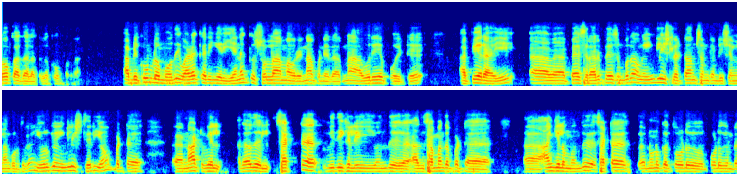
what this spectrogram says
லோக் அதாலத்தில் கூப்பிடுறாங்க. அப்படி கூப்பிடும்போது வழக்கறிஞர் எனக்கு சொல்லாமல் அவர் என்ன பண்ணிடுறாருன்னா, அவரே போயிட்டு அப்பியர் ஆகி பேசுகிறாரு பேசும்போது அவங்க இங்கிலீஷில் டேர்ம்ஸ் அண்ட் கண்டிஷன்லாம் கொடுத்துருக்காங்க இவருக்கும் இங்கிலீஷ் தெரியும். பட்டு நாட் வெல். அதாவது சட்ட விதிகளை வந்து அது சம்பந்தப்பட்ட ஆங்கிலம் வந்து சட்ட நுணுக்கத்தோடு போடுகின்ற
